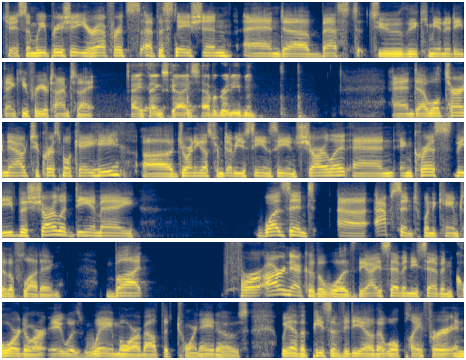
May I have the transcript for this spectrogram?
Jason, we appreciate your efforts at the station and uh, best to the community. Thank you for your time tonight. Hey, thanks, guys. Have a great evening. And uh, we'll turn now to Chris Mulcahy, uh, joining us from WCNC in Charlotte. And and Chris, the the Charlotte DMA wasn't uh, absent when it came to the flooding, but for our neck of the woods, the I 77 corridor, it was way more about the tornadoes. We have a piece of video that we'll play for in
